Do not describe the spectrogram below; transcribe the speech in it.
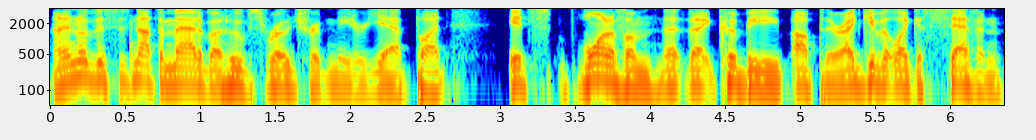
and I know this is not the Mad About Hoops road trip meter yet, but it's one of them that, that could be up there. I'd give it like a seven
